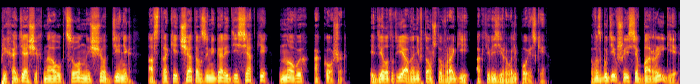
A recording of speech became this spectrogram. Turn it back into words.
приходящих на аукционный счет денег, а в строке чатов замигали десятки новых окошек. И дело тут явно не в том, что враги активизировали поиски. Возбудившиеся барыги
